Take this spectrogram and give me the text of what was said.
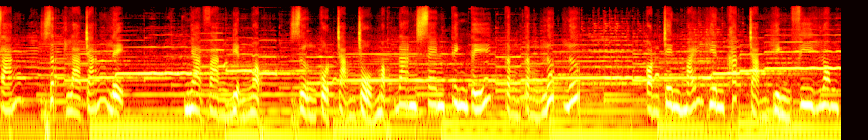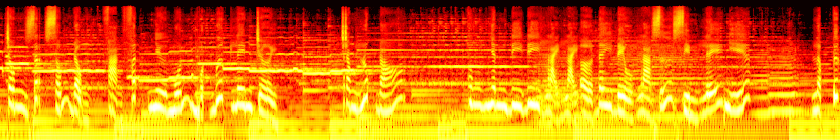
sáng, rất là tráng lệ. Nhà vàng điện ngọc dường cột chạm trổ mọc đan sen tinh tế, tầng tầng lớp lớp. Còn trên mái hiên khắc chạm hình phi long trông rất sống động Phản phất như muốn một bước lên trời. Trong lúc đó, Cung nhân đi đi lại lại ở đây đều là giữ gìn lễ nghĩa. Lập tức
